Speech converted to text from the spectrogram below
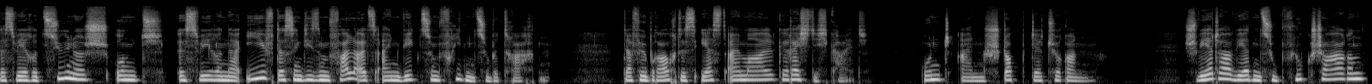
Das wäre zynisch und es wäre naiv, das in diesem Fall als einen Weg zum Frieden zu betrachten. Dafür braucht es erst einmal Gerechtigkeit und einen Stopp der Tyrannen. Schwerter werden zu Pflugscharen,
